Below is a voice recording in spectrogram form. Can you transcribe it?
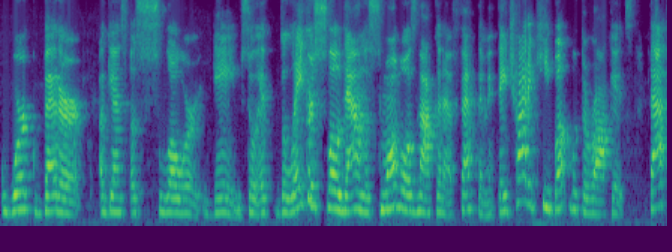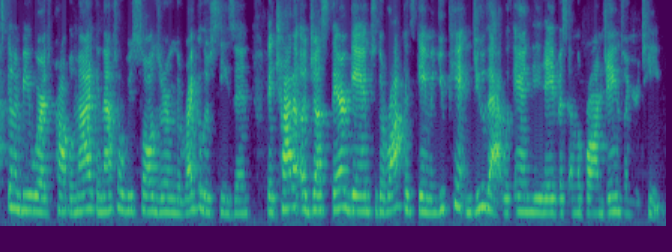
work better against a slower game. So if the Lakers slow down, the small ball is not going to affect them. If they try to keep up with the Rockets, that's going to be where it's problematic. And that's what we saw during the regular season. They try to adjust their game to the Rockets game, and you can't do that with Anthony Davis and LeBron James on your team.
